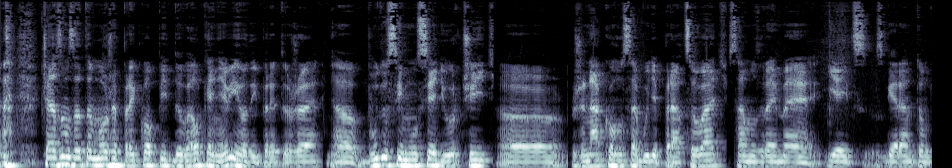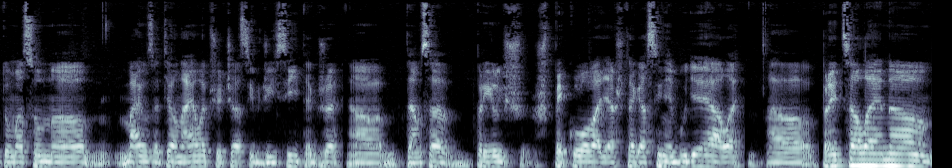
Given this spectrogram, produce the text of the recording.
časom sa to môže preklopiť do veľkej nevýhody, pretože uh, budú si musieť určiť, uh, že na koho sa bude pracovať. Samozrejme Yates s Gerantom Thomasom uh, majú zatiaľ najlepšie časy v GC, takže tam sa príliš špekulovať až tak asi nebude, ale predsa len uh,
